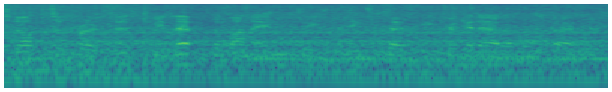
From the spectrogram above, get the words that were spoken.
stopped the process. We left the one end, we, we took it out of the focus.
